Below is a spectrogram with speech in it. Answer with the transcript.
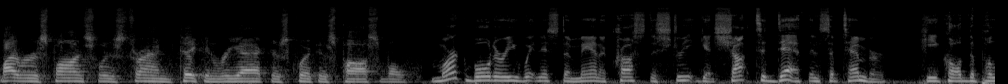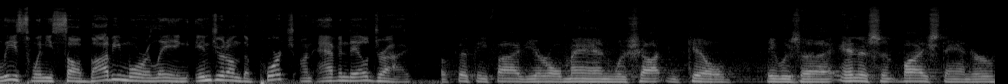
my response was try and take and react as quick as possible. Mark Boldery witnessed a man across the street get shot to death in September. He called the police when he saw Bobby Moore laying injured on the porch on Avondale Drive. A 55 year old man was shot and killed. He was an innocent bystander.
